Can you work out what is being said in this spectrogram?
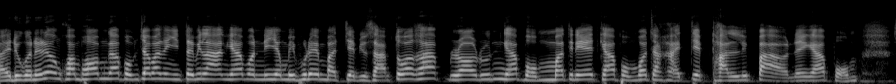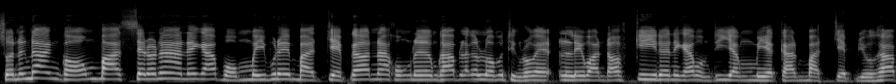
ไปดูกันในเรื่องความพร้อมครับ ผมเจ้าบ้านอย่างอินเตอร์มิลานครับ วันนี้ยังมีผู้เล่นบาดเจ็บอยู่ 3 ตัวครับ รอรุ้นครับผมมาติเนสครับผมว่าจะหายเจ็บทันหรือเปล่านะครับผมส่วนทางด้านของบาร์เซโลนานะครับผมมีผู้เล่นบาดเจ็บก็หน้าคงเดิมครับ แล้วก็รวมไปถึงโรเบร์เลวันดอฟสกี้ด้วยนะครับผมที่ยังมีอาการบาดเจ็บอยู่ครับ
